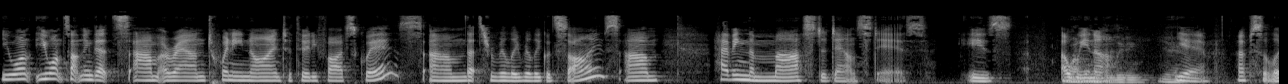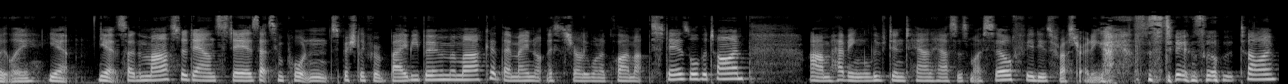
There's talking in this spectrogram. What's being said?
You want you want something that's um, around twenty nine to thirty five squares. Um, that's a really really good size. Um, having the master downstairs is a One winner. yeah. yeah, absolutely. Yeah. Yeah, so the master downstairs, that's important, especially for a baby boomer market. They may not necessarily want to climb up the stairs all the time. Um, having lived in townhouses myself, it is frustrating going up the stairs all the time.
